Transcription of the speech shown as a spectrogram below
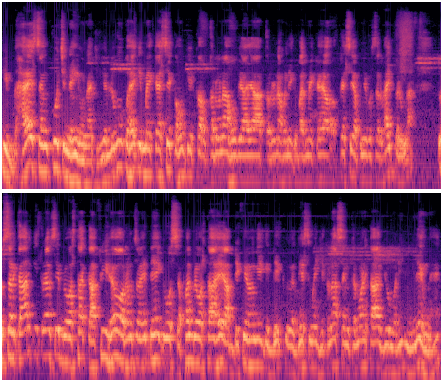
कि भय संकोच नहीं होना चाहिए। लोगों को है कि मैं कैसे कहूँ कि कोरोना हो गया या कोरोना होने के बाद मैं कैसे अपने को सर्वाइव करूँगा? तो सरकार की तरफ़ से व्यवस्था काफ़ी है और हम समझते हैं कि वो सफल व्यवस्था है। आप देखे होंगे कि देख, देश में जितना संक्रमण का जो मरीज़ मिले हुए हैं,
